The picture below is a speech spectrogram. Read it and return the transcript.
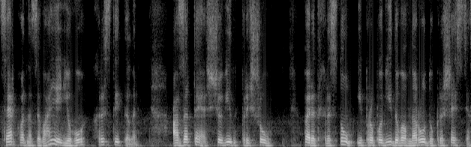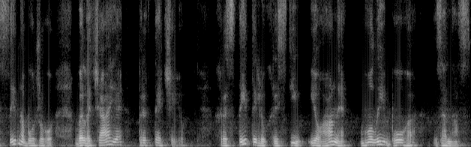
церква називає його хрестителем. А за те, що він прийшов перед Христом і проповідував народу пришестя Сина Божого, величає предтечею. Хрестителю Христів Іоанне, моли Бога за нас.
